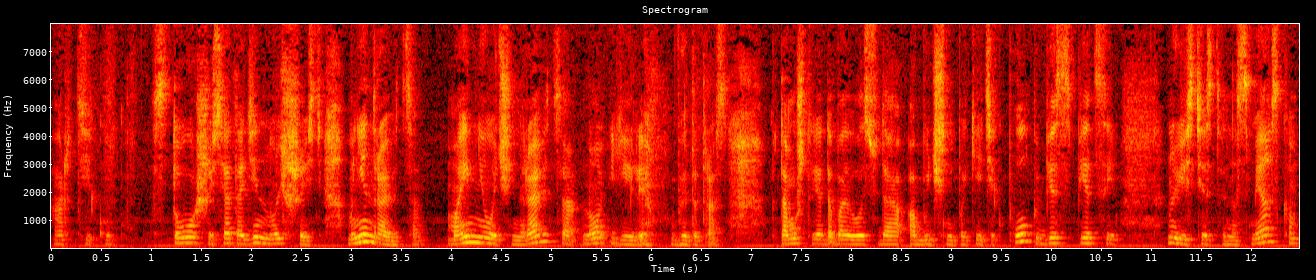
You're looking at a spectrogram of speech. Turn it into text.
Артикул 161.06. Мне нравится. Моим не очень нравится, но еле в этот раз. Потому что я добавила сюда обычный пакетик полбы без специй. Ну, естественно, с мяском.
